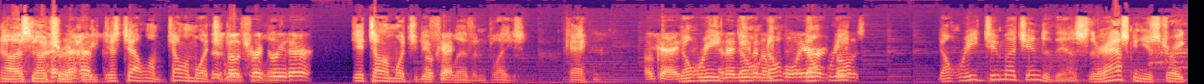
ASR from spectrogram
no, there's no trickery. Just tell them tell them what you do. there's no trickery there. You tell them what you do okay. for a living, please. Okay. Okay. Don't read. And then don't, even don't, employer don't read. Don't, don't read too much into this. They're asking you straight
